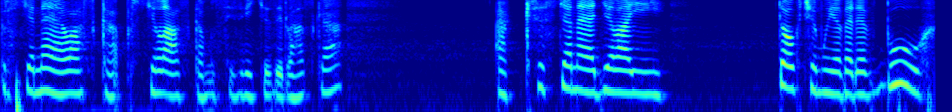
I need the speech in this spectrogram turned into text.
Prostě ne, láska, prostě láska musí zvítězit, láska a křesťané dělají to, k čemu je vede v Bůh.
